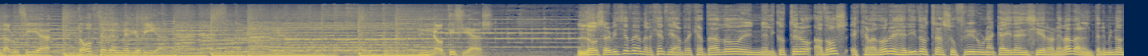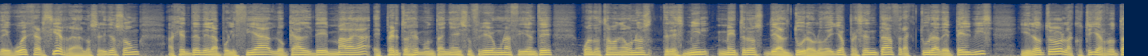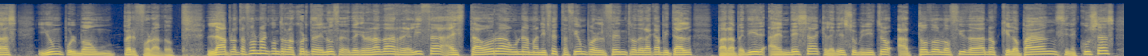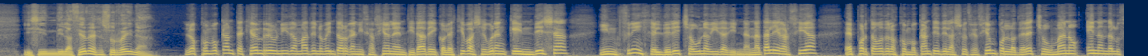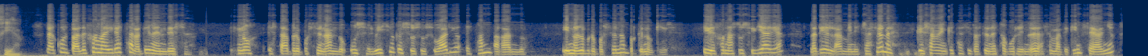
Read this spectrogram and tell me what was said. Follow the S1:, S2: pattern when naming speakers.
S1: Andalucía, 12 del mediodía. Noticias.
S2: Los servicios de emergencia han rescatado en helicóptero a dos escaladores heridos tras sufrir una caída en Sierra Nevada, en el término de Huejar Sierra. Los heridos son agentes de la policía local de Málaga, expertos en montaña, y sufrieron un accidente cuando estaban a unos 3.000 metros de altura. Uno de ellos presenta fractura de pelvis y el otro las costillas rotas y un pulmón perforado. La plataforma contra los cortes de luz de Granada realiza a esta hora una manifestación por el centro de la capital para pedir a Endesa que le dé suministro a todos los ciudadanos que lo pagan sin excusas y sin dilaciones. Jesús Reina.
S3: Los convocantes que han reunido a más de 90 organizaciones, entidades y colectivos aseguran que Endesa infringe el derecho a una vida digna. Natalia García es portavoz de los convocantes de la Asociación por los Derechos Humanos en Andalucía.
S4: La culpa de forma directa la tiene Endesa. No está proporcionando un servicio que sus usuarios están pagando y no lo proporciona porque no quiere. Y de forma subsidiaria la tienen las administraciones, que saben que esta situación está ocurriendo desde hace más de 15 años,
